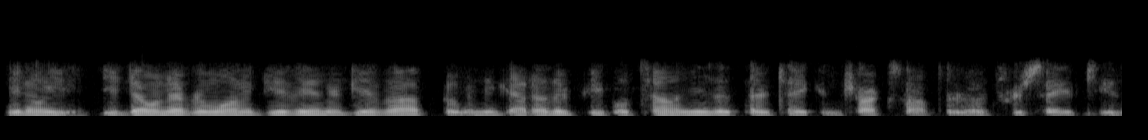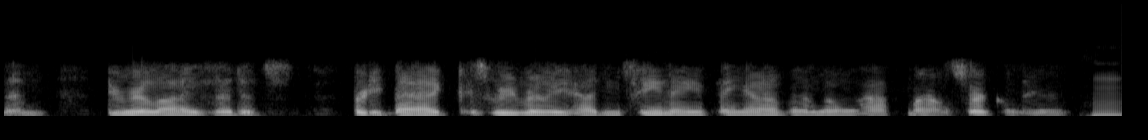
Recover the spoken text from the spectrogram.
you know you, you don't ever want to give in or give up, but when you got other people telling you that they're taking trucks off the road for safety, then you realize that it's pretty bad because we really hadn't seen anything out of a little half mile circle here. Hmm.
